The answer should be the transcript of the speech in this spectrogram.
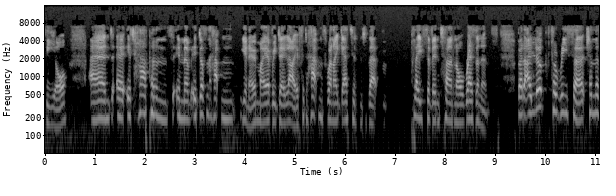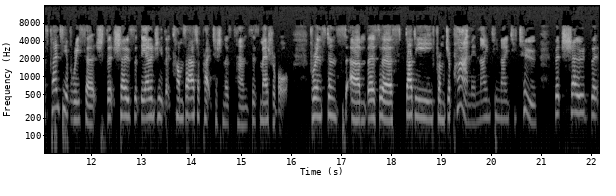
feel. And uh, it happens in them. It doesn't happen, you know, in my everyday life. It happens when I get into that place of internal resonance. But I look for research, and there's plenty of research that shows that the energy that comes out of practitioners' hands is measurable. For instance, um, there's a study from Japan in 1992 that showed that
